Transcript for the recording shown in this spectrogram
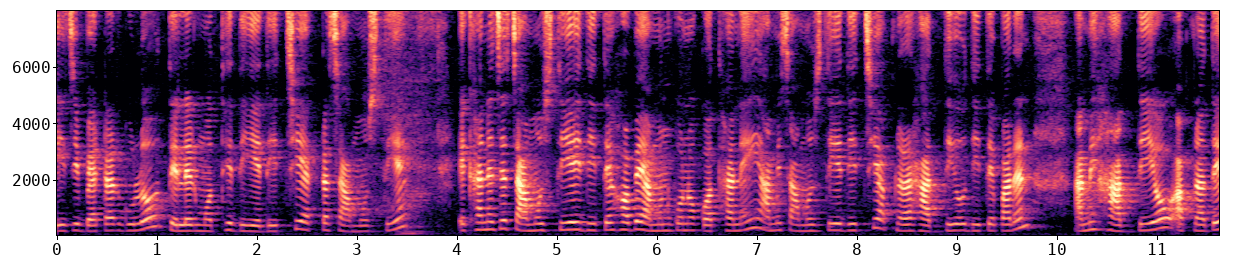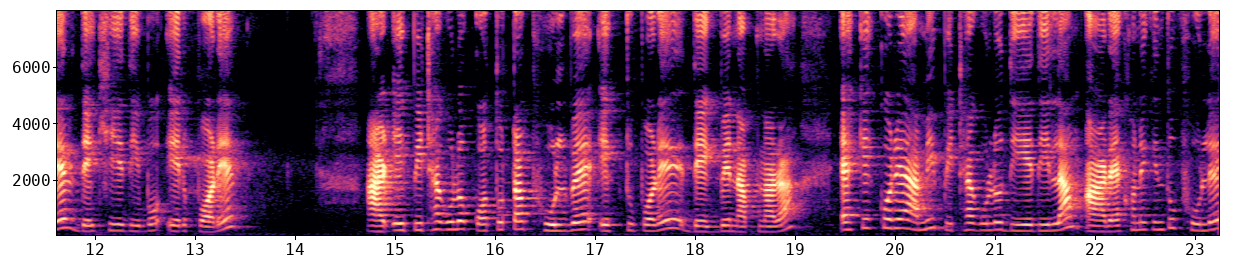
এই যে ব্যাটারগুলো তেলের মধ্যে দিয়ে দিচ্ছি একটা চামচ দিয়ে। এখানে যে চামচ দিয়েই দিতে হবে এমন কোনো কথা নেই। আমি চামচ দিয়ে দিচ্ছি, আপনারা হাত দিয়েও দিতে পারেন। আমি হাত দিয়েও আপনাদের দেখিয়ে দিব এরপরে। আর এই পিঠাগুলো কতটা ফুলবে একটু পরে দেখবেন আপনারা। এক এক করে আমি পিঠাগুলো দিয়ে দিলাম আর এখনে কিন্তু ফুলে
